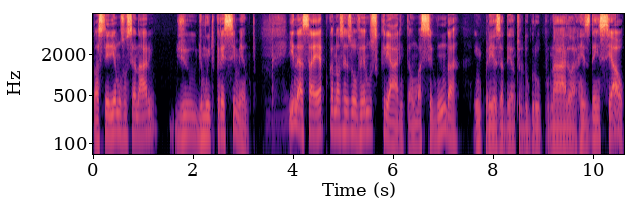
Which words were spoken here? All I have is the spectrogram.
nós teríamos um cenário de, de muito crescimento. E nessa época nós resolvemos criar então uma segunda empresa dentro do grupo na área residencial,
